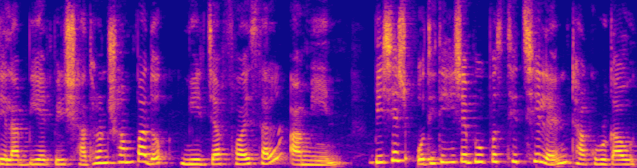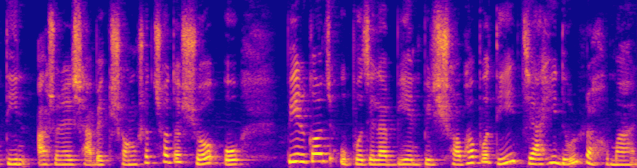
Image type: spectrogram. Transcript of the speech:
জেলা বিএনপির সাধারণ সম্পাদক মির্জা ফয়সাল আমিন। বিশেষ অতিথি হিসেবে উপস্থিত ছিলেন ঠাকুরগাঁও তিন আসনের সাবেক সংসদ সদস্য ও পীরগঞ্জ উপজেলা বিএনপির সভাপতি জাহিদুর রহমান।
